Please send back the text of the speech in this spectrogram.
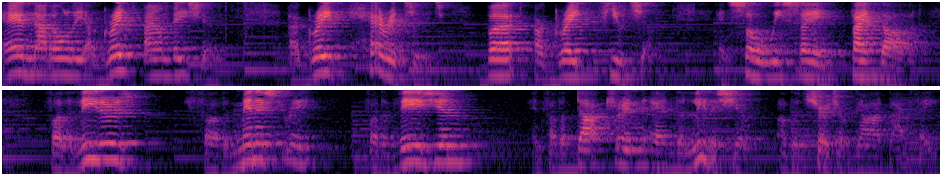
And not only a great foundation, a great heritage, but a great future. And so we say, thank God for the leaders, for the ministry, for the vision, and for the doctrine and the leadership of the Church of God by faith.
